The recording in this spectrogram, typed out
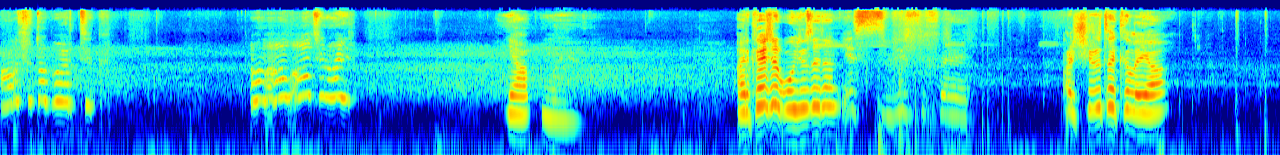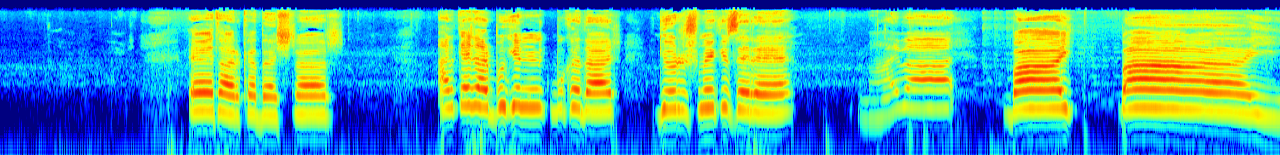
al şu topu artık. Al al al şunu hayır. Yapma ya. Arkadaşlar oyun zaten Yes 1-0. aşırı takılıyor. Evet arkadaşlar. Arkadaşlar bugünlük bu kadar. Görüşmek üzere. Bye bye. Bye. Bye.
